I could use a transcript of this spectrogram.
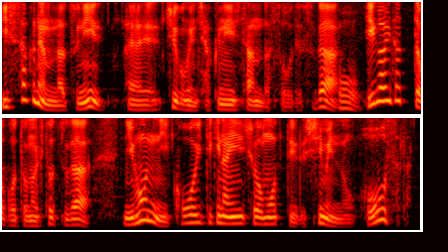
一昨年の夏に、えー中国に着任したんだそうですが意外だったことの一つが日本に好意的な印象を持っている市民の多さだと。ほう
